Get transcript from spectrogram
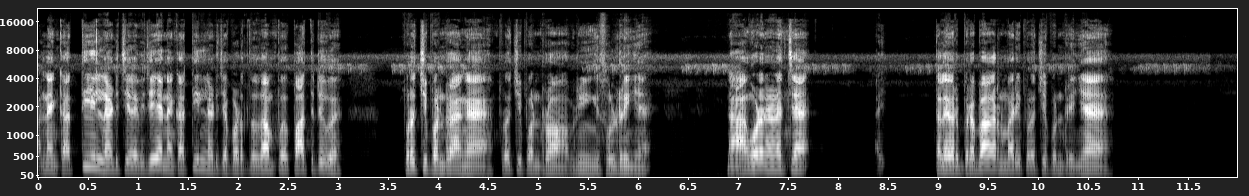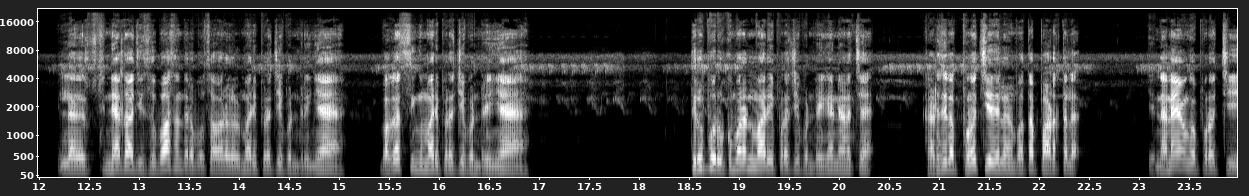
அண்ணன் கத்தியில் நடித்த விஜய் அண்ணன் கத்தியில் நடித்த படத்தை தான் இப்போ பார்த்துட்டு புரட்சி பண்ணுறாங்க புரட்சி பண்ணுறோம் அப்படின்னு நீங்கள் சொல்கிறீங்க நான் கூட நினச்சேன். தலைவர் பிரபாகரன் மாதிரி புரட்சி பண்ணுறீங்க இல்லை நேதாஜி சுபாஷ் சந்திரபோஸ் அவர்கள் மாதிரி புரட்சி பண்ணுறீங்க பகத்சிங் மாதிரி புரட்சி பண்ணுறீங்க திருப்பூர் குமரன் மாதிரி புரட்சி பண்ணுறீங்கன்னு நினச்சேன். கடைசியில் புரட்சி எதுலன்னு பார்த்தா படத்தில். என்னன்னே உங்கள் புரட்சி.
